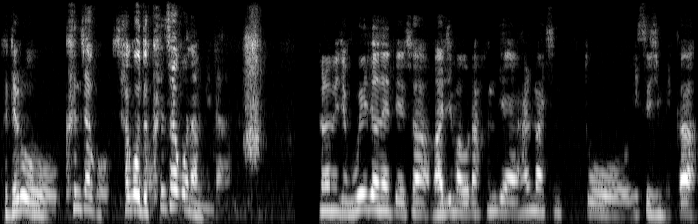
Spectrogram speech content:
그대로 큰 사고, 사고도 큰 사고 납니다. 그러면 이제 우회전에 대해서 마지막으로 한 개 할 말씀 또 있으십니까?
